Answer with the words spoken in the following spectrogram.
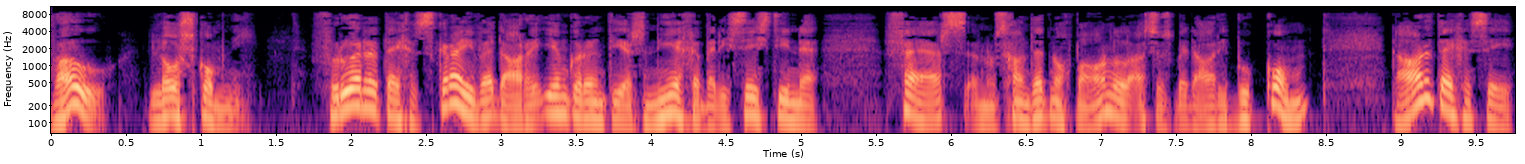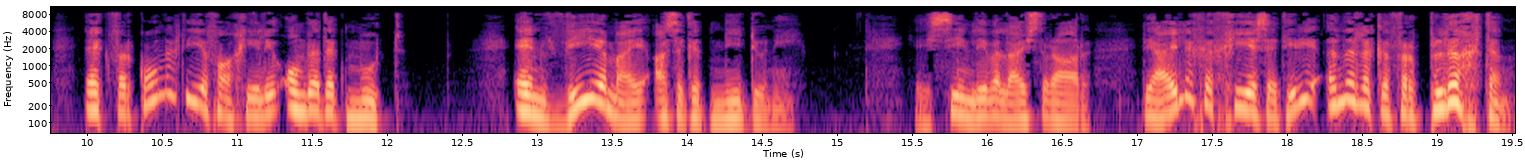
wou loskom nie. Vroeger het hy geskrywe daar in 1 Korintiërs 9 by die 16de vers en ons gaan dit nog behandel as ons by daardie boek kom. Daar het hy gesê ek verkondig die evangelie omdat ek moet. En wie my as ek dit nie doen nie. Jy sien liewe luisteraar, die Heilige Gees het hierdie innerlike verpligting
